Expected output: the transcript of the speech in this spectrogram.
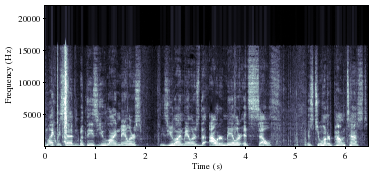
And like we said, with these Uline mailers, these Uline mailers, the outer mailer itself is 200 pound test.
